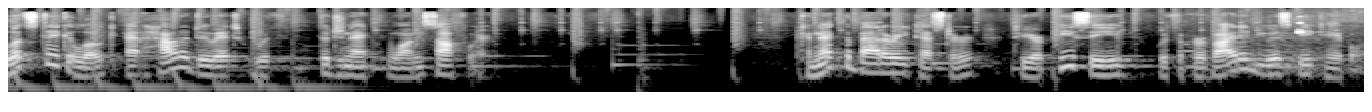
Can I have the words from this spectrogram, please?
Let's take a look at how to do it with the GENNECT One software. Connect the battery tester to your PC with the provided USB cable.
